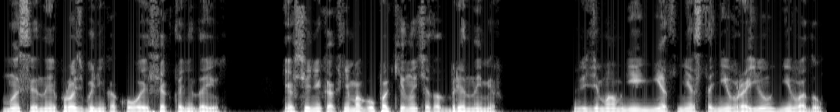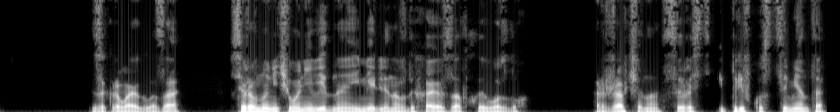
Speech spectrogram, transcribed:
Мысленные просьбы никакого эффекта не дают. Я все никак не могу покинуть этот бренный мир. Видимо, мне нет места ни в раю, ни в аду. Закрываю глаза. Все равно ничего не видно и медленно вдыхаю затхлый воздух. Ржавчина, сырость и привкус цемента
